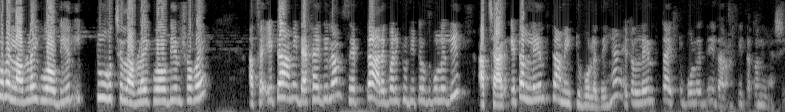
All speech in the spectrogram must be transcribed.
সবাই লাভ লাইক ওয়াও দিয়েন, একটু হচ্ছে লাভ লাইক ওয়াও দিয়েন সবাই। আচ্ছা এটা আমি দেখাই দিলাম সেটটা আরেকবার একটু ডিটেলস বলে দিই। আচ্ছা আর এটা লেন্থটা আমি একটু বলে দিই হ্যাঁ? এটা লেন্থটা একটু বলে দিই, দাঁড়ান ফিতাটা নিয়ে আসি।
